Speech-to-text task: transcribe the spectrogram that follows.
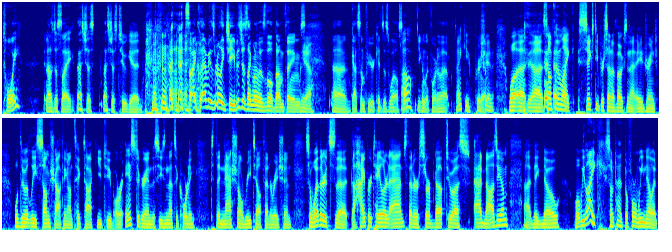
toy, and I was just like, "That's just that's just too good." so I, I mean, it's really cheap. It's just like one of those little dumb things. Yeah. Uh, got some for your kids as well, so Oh. you can look forward to that. Thank you. Appreciate it. Well, uh, uh, something like 60% of folks in that age range will do at least some shopping on TikTok, YouTube, or Instagram this season. That's according to the National Retail Federation. So whether it's the, the hyper tailored ads that are served up to us ad nauseum, uh, they know what we like sometimes before we know it,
